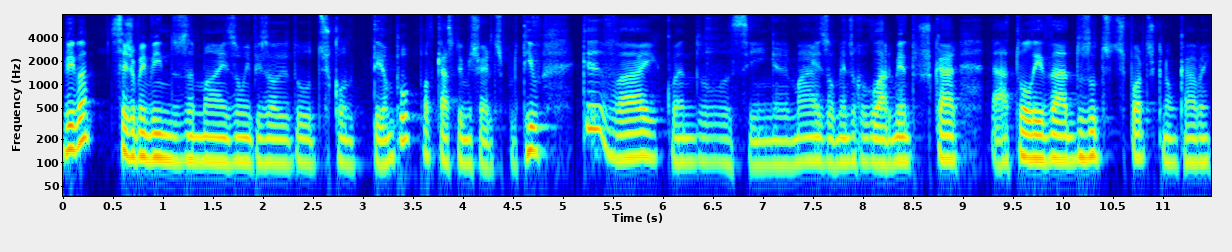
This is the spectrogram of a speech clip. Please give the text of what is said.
Viva! Sejam bem-vindos a mais um episódio do Desconto Tempo, podcast do Hemisfério Desportivo, que vai, quando assim, mais ou menos regularmente, buscar a atualidade dos outros desportos que não cabem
